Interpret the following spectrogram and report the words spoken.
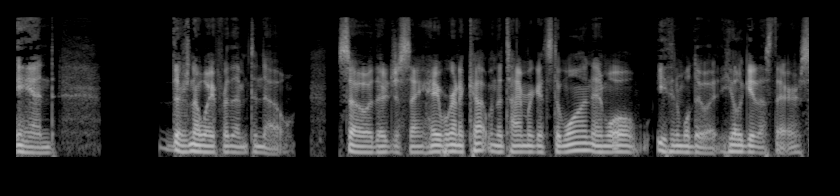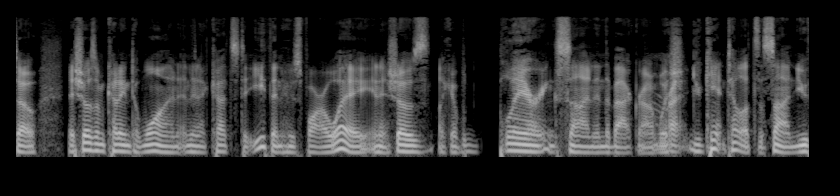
and there's no way for them to know. So they're just saying, hey, we're going to cut when the timer gets to one and we'll, Ethan will do it. He'll get us there. So it shows them cutting to one and then it cuts to Ethan who's far away and it shows like a blaring sun in the background, which Right. you can't tell it's the sun. You,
